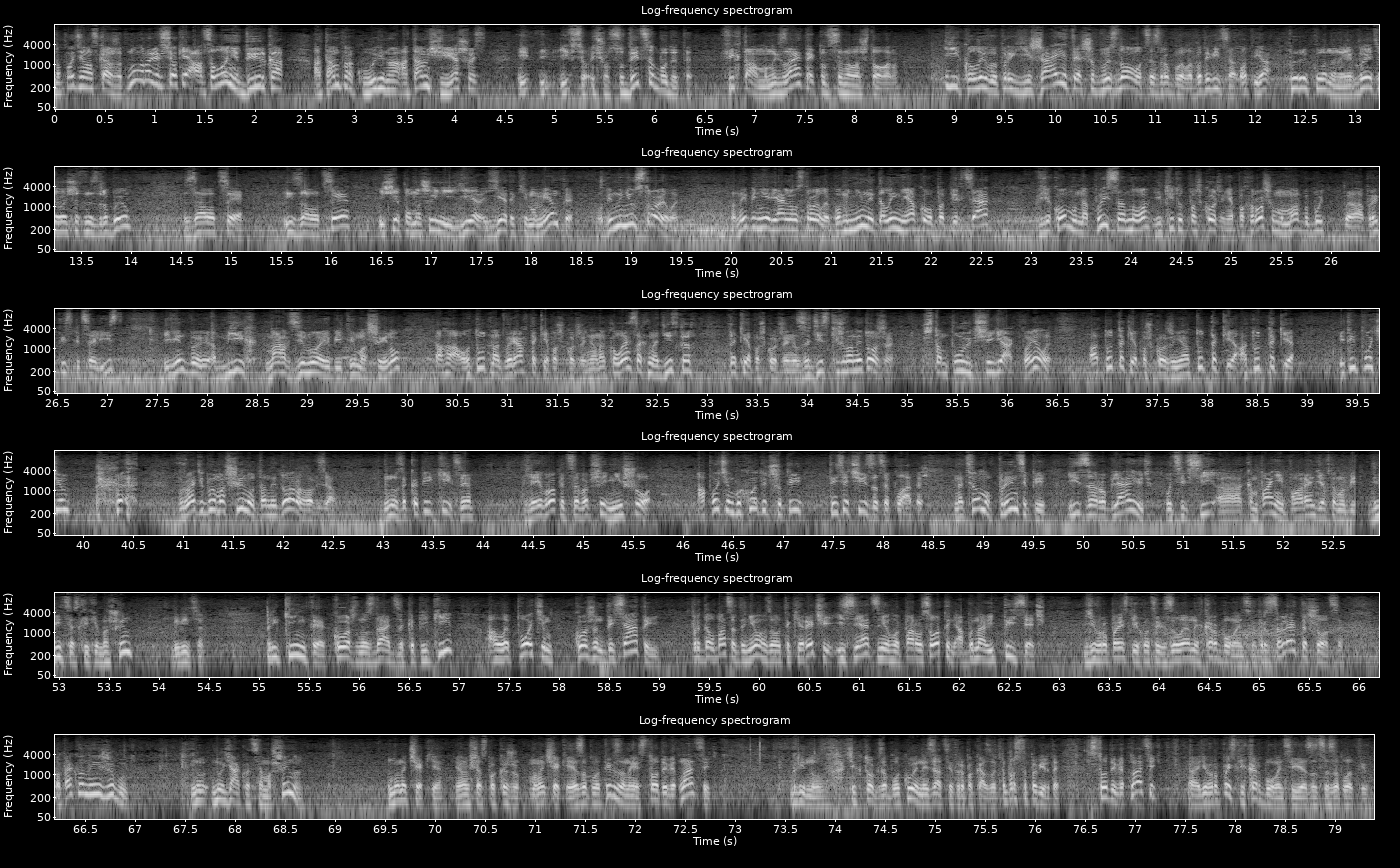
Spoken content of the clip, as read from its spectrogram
Бо потім вам скажуть, ну вроді все окей, а в салоні дирка, а там прокурено, а там ще щось. І, і, і все. І що, судитися будете? Фіг там, у них знаєте, як тут все налаштовано. І коли ви приїжджаєте, щоб ви знову це зробили. Бо дивіться, от я переконаний, якби я цього щось не зробив, за оце і за оце, і ще по машині є, є такі моменти, вони мені устроїли. Вони мені реально устроїли, бо мені не дали ніякого папірця, в якому написано, які тут пошкодження. По-хорошому мав би бути а, прийти спеціаліст, і він би міг мав зі мною обійти машину. Ага, отут на дверях таке пошкодження, на колесах, на дисках таке пошкодження. За диски ж вони теж штампують ще як, поняли? А тут таке пошкодження, а тут таке, а тут таке. І ти потім вроді би машину та недорого взяв. Ну за копійки це для Європи це взагалі ніщо. А потім виходить, що ти тисячі за це платиш. На цьому, в принципі, і заробляють оці всі а, компанії по оренді автомобілів. Дивіться, скільки машин. Дивіться. Прикиньте, кожну здать за копійки, але потім кожен десятий придолбатися до нього за такі речі і зняти з нього пару сотень або навіть тисяч європейських оцих зелених карбованців. Представляєте, що це? Отак вони і живуть. Ну, ну як оця машина? У мене є, я вам зараз покажу. У. Я заплатив за неї 119. Блін, ну TikTok заблокує, нельзя цифри показувати. Ну просто повірте, 119 європейських карбованців я за це заплатив.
